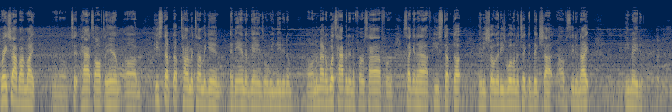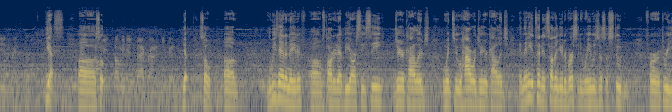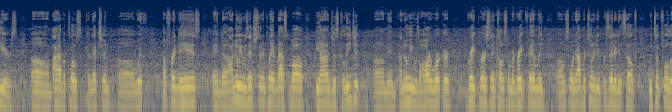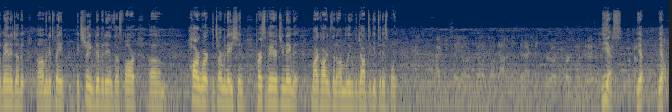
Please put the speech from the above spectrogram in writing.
Great shot by Mike. You know, hats off to him. Um, he stepped up time and time again at the end of games when we needed him. Uh, no matter what's happened in the first half or second half, he stepped up and he showed that he's willing to take the big shot. Obviously tonight, he made it. Yes. Uh, Tell, so me, tell me his background if you could. Yep. So, uh, Louisiana native, um, started at BRCC Junior College, went to Howard Junior College, and then he attended Southern University where he was just a student for three years. Um, I have a close connection uh, with a friend of his, and uh, I knew he was interested in playing basketball beyond just collegiate, um, and I knew he was a hard worker. Great person, comes from a great family. Um, so when the opportunity presented itself, we took full advantage of it, um, and it's paid extreme dividends thus far. Um, hard work, determination, perseverance, you name it. Mike Harden's done an unbelievable job to get to this point. How did you say y'all, y'all, y'all got him? You said actually through a personal connection? Yes. Okay. Yep. Yep.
